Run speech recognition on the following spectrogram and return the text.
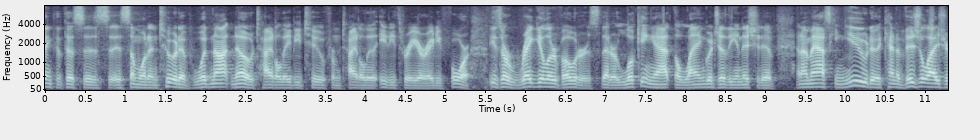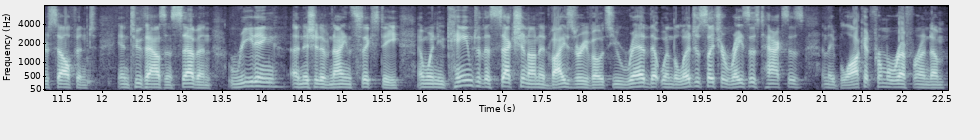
think that this is, is somewhat intuitive, would not know Title 82 from Title 83 or 84. These are regular voters that are looking at the language of the initiative, and I'm asking you to kind of visualize yourself in, in 2007 reading Initiative 960, and when you came to the section on advisory votes, you read that when the legislature raises taxes and they block it from a referendum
